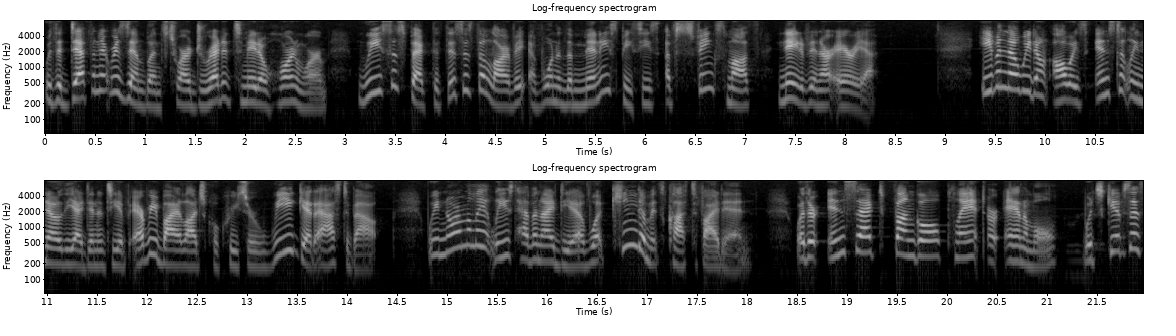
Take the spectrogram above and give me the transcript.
With a definite resemblance to our dreaded tomato hornworm, we suspect that this is the larvae of one of the many species of sphinx moths native in our area. Even though we don't always instantly know the identity of every biological creature we get asked about, we normally at least have an idea of what kingdom it's classified in, whether insect, fungal, plant, or animal, which gives us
